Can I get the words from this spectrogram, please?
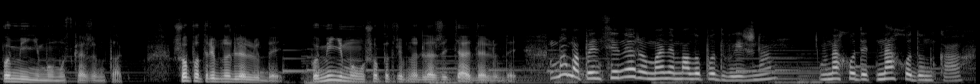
по мінімуму, скажімо так. Що потрібно для людей? По мінімуму, що потрібно для життя і для людей. Мама пенсіонер у мене малоподвижна. Вона ходить на ходунках.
